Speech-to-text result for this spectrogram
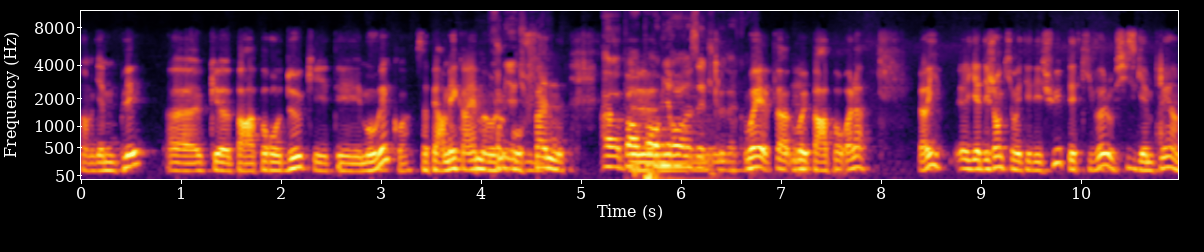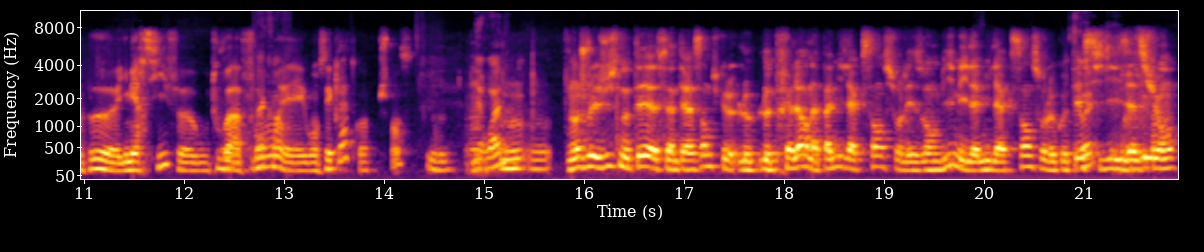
dans le gameplay que par rapport aux deux qui étaient mauvais quoi. Ça permet quand même aux, fans. Ah, par rapport au Mirror's Edge, d'accord. Ouais, ouais, par rapport voilà. Bah oui, il y a des gens qui ont été déçus et peut-être qu'ils veulent aussi ce gameplay un peu euh, immersif euh, où tout va à fond et où on s'éclate, quoi, je pense. Mhm. Mm, mm. Non, je voulais juste noter, c'est intéressant parce que le, trailer n'a pas mis l'accent sur les zombies, mais il a mis l'accent sur le côté civilisation.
